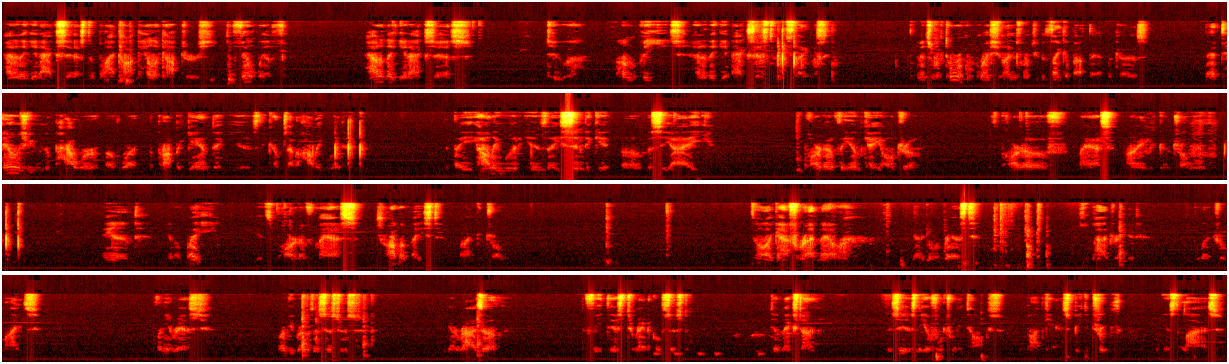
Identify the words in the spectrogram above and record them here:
How do they get access to Black Hawk helicopters to film with? How do they get access to uh, Humvees? How do they get access to these things? And it's a rhetorical question. I just want you to think about that because that tells you the power of what the propaganda is that comes out of Hollywood. They Hollywood is a syndicate of the CIA, part of the MK Ultra. It's part of mass mind control, and in a way, it's part of mass trauma-based mind control. That's all I got for right now. Gotta go and rest. Keep hydrated. Keep electrolytes. Plenty of rest. Love you, brothers and sisters. You gotta rise up. Defeat this tyrannical system. Until next time, this is Neo 420 Talks, podcast speaking truth against the lies.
